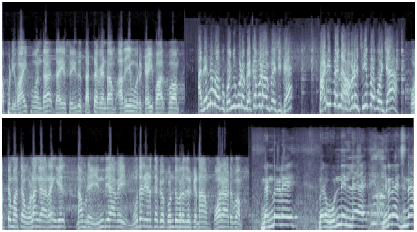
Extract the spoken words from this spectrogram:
அப்படி வாய்ப்பு வந்தா தயவு செய்து தட்ட வேண்டாம். அதையும் ஒரு கை பார்ப்போம். அது என்ன மாப்பு கொஞ்சம் கூட வெக்கப்படாம பேசிட்ட? படிப்பு என்ன அவ்வளவு சீப்பா போச்சா? ஒட்டுமொத்த உலக அரங்கில் நம்முடைய இந்தியாவை முதல் இடத்துக்கு கொண்டு வருவதற்கு நாம் போராடுவோம். நண்பர்களே வேற ஒண்ணு இல்ல. என்னடாச்சுன்னா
